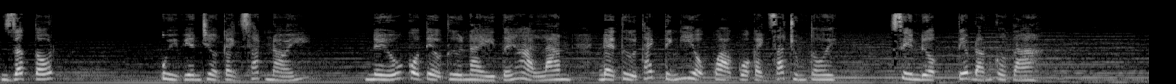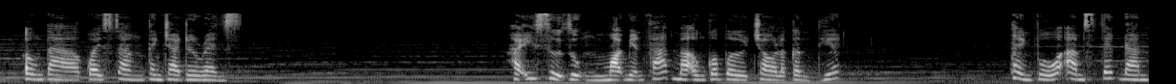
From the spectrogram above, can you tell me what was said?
Rất tốt. Ủy viên trưởng cảnh sát nói, nếu cô tiểu thư này tới Hà Lan để thử thách tính hiệu quả của cảnh sát chúng tôi, xin được tiếp đón cô ta. Ông ta quay sang thanh tra Durance Hãy sử dụng mọi biện pháp mà ông Copper cho là cần thiết. Thành phố Amsterdam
